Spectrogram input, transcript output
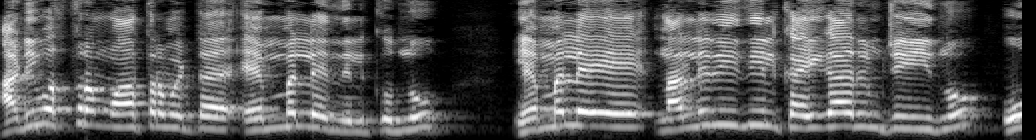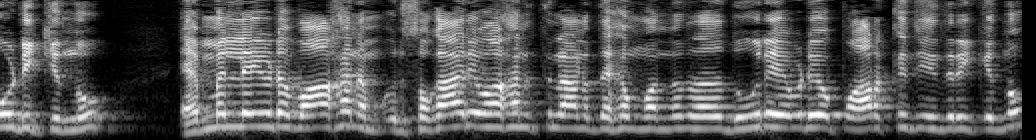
അടിവസ്ത്രം മാത്രമിട്ട് എം എൽ എ നിൽക്കുന്നു. എം എൽ എയെ നല്ല രീതിയിൽ കൈകാര്യം ചെയ്യുന്നു ഓടിക്കുന്നു. എം എൽ എയുടെ വാഹനം ഒരു സ്വകാര്യ വാഹനത്തിലാണ് അദ്ദേഹം വന്നത്. അത് ദൂരെ എവിടെയോ പാർക്ക് ചെയ്തിരിക്കുന്നു.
